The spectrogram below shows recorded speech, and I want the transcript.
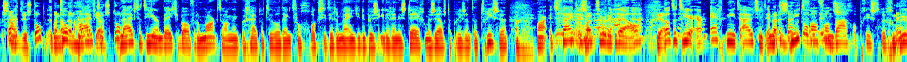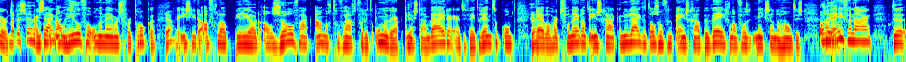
Staat Maar het weer stop. Een, Toch een half blijft jaar het, blijft het hier een beetje boven de markt hangen. Ik begrijp dat u wel denkt van, goh, ik zit hier in mijn eentje, die bus, iedereen is tegen me, zelfs de presentatrice. Maar het feit is Maar- natuurlijk wel Ja. dat het hier er echt niet uitziet. En Maar dat is niet van eens. vandaag op gisteren Nee, gebeurd. zijn er zijn al eens. heel veel ondernemers vertrokken. Ja. Er is hier de afgelopen periode al zo vaak aandacht gevraagd voor dit onderwerp. En Ja. nu staan wij er, RTV Drenthe komt. Jij wil Hart van Nederland inschakelen. Nu lijkt het alsof u opeens gaat bewegen of als niks aan de hand is. We Oh, gaan nee. even naar de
